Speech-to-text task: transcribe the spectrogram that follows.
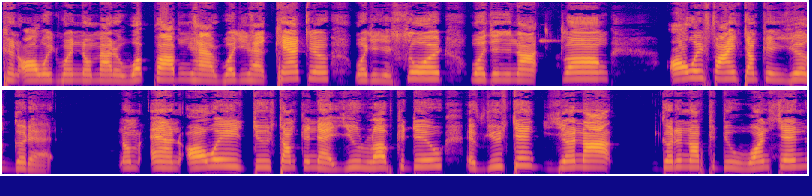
can always win no matter what problem you have, whether you have cancer, whether you're short, whether you're not strong. Always find something you're good at. And always do something that you love to do. If you think you're not good enough to do one thing,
